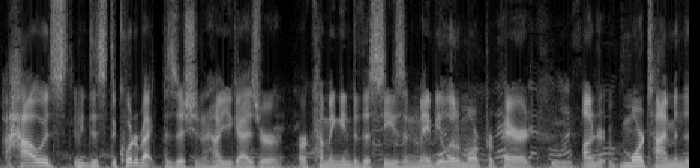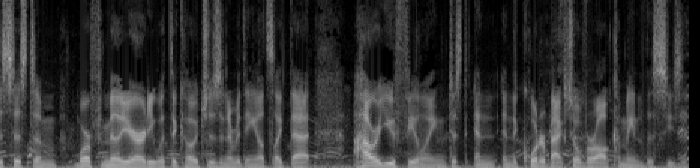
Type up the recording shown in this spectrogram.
how is I mean, this, the quarterback position and how you guys are, are coming into the season maybe a little more prepared, mm-hmm. under more time in the system, more familiarity with the coaches and everything else like that. How are you feeling just and, and the quarterbacks overall coming into the season?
